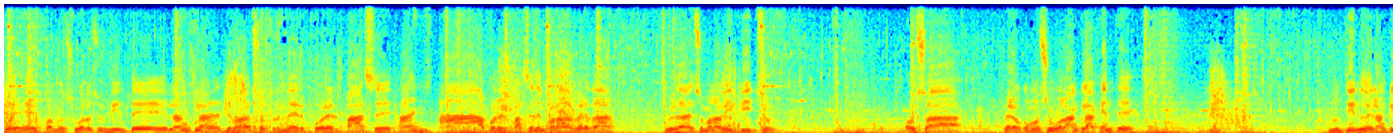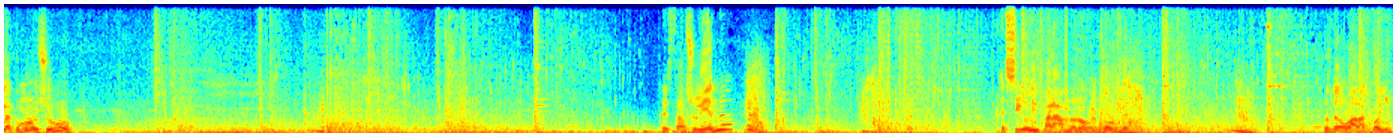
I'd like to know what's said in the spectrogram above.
Pues cuando suba lo suficiente el ancla te va a sorprender por el pase. Ah, por el pase temporada, es verdad. Es verdad, eso me lo habéis dicho. O sea, pero ¿cómo subo el ancla, gente? No entiendo, ¿el ancla cómo lo subo? ¿Está subiendo? Sigo disparando, ¿no? Entonces No tengo balas, coño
